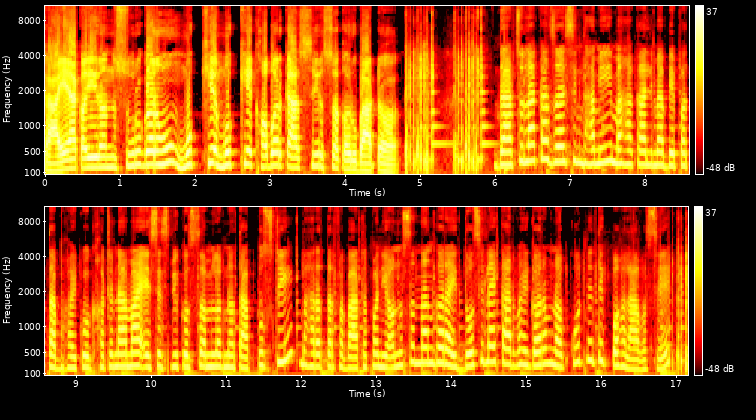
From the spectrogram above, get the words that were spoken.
काया कैरन सुरु गरौं मुख्य मुख्य खबरका शीर्षकहरूबाट। दार्चुलाका जयसिंह धामी महाकालीमा बेपत्ता भएको घटनामा एसएसबीको संलग्नता पुष्टि भारततर्फबाट पनि अनुसन्धान गराई दोषीलाई कारवाही गराउन कूटनीतिक पहल आवश्यक।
